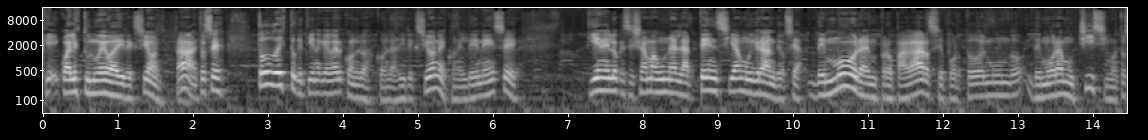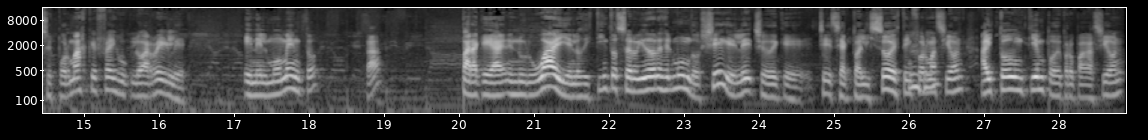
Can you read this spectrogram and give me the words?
qué, cuál es tu nueva dirección. Entonces, todo esto que tiene que ver con, con las direcciones, con el DNS, tiene lo que se llama una latencia muy grande, o sea, demora en propagarse por todo el mundo, demora muchísimo. Entonces, por más que Facebook lo arregle en el momento, para que en Uruguay en los distintos servidores del mundo llegue el hecho de que se actualizó esta información, hay todo un tiempo de propagación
